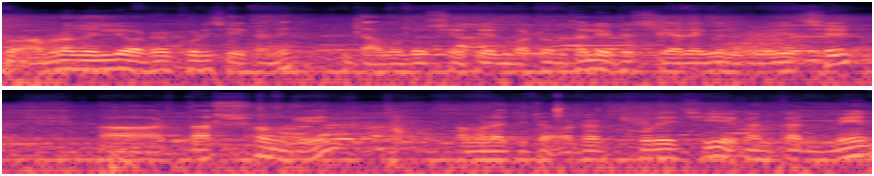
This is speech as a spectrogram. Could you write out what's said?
তো আমরা মেনলি অর্ডার করেছি এখানে দামোদর সেটের মটন থালি। এটা শেয়ারেবল রয়েছে। আর তার সঙ্গে আমরা যেটা অর্ডার করেছি, এখানকার মেন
